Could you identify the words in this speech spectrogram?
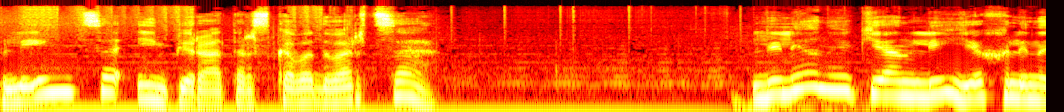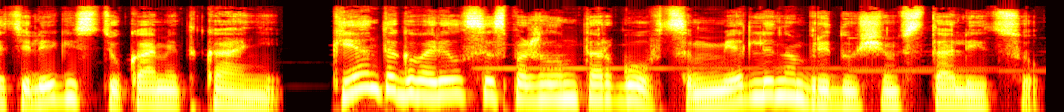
Пленница императорского дворца. Лилиана и Киан Ли ехали на телеге с тюками тканей. Кьян договорился с пожилым торговцем, медленно бредущим в столицу.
